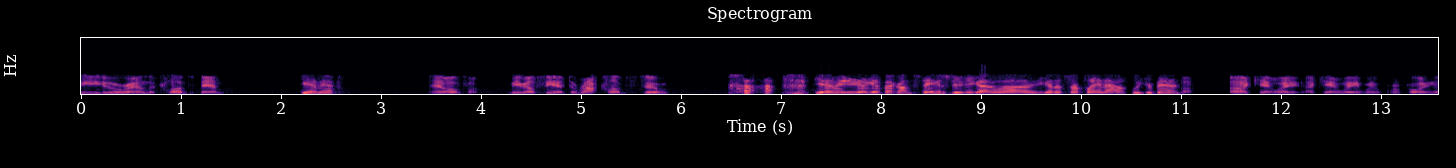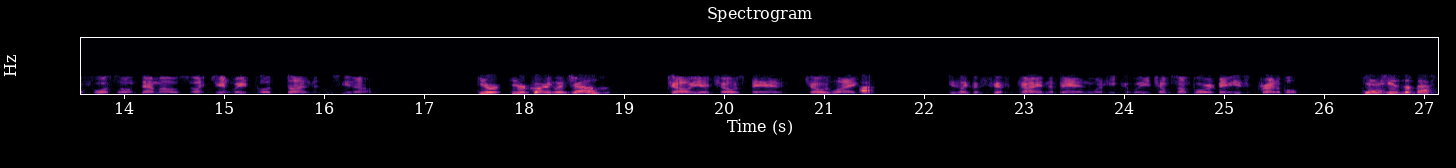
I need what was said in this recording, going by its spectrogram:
see you around the clubs, man. Yeah, man. Know, if- maybe I'll see you at the rock clubs too. yeah, man. You gotta get back on stage, dude. You gotta uh, you gotta start playing out with your band. Oh, I can't wait. I can't wait. We're we're recording the four song demo, so I can't wait till it's done. You know, You're you're recording with Joe. Joe. Yeah, Joe's band. Joe's like, Uh, he's like the fifth guy in the band when he when he jumps on board. Man, he's incredible. Yeah, he's the best.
